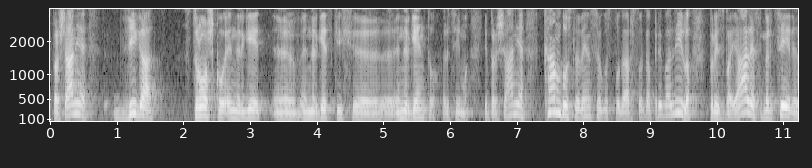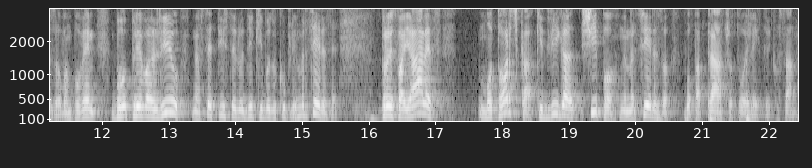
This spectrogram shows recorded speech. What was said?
vprašanje dviga stroškov energet, eh, energetskih eh, energentov, recimo, je vprašanje, kam bo slovensko gospodarstvo ga prevalilo. Proizvajalec Mercedesov, vam povem, bo prevalil na vse tiste ljudi, ki bodo kupili Mercedese. Proizvajalec motorčka, ki dviga šipo na Mercedesu, bo pa plačal to elektriko sam.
